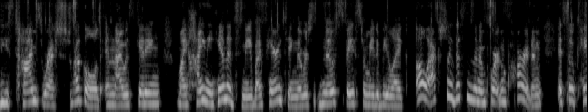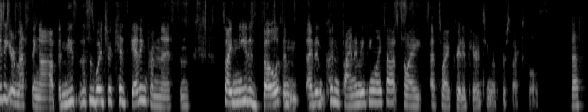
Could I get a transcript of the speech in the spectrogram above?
these times where I struggled and I was getting my hiney handed to me by parenting, there was no space for me to be like, oh, actually, this is an important part. And it's okay that you're messing up. And these, this is what your kid's getting from this. And so I needed both and I didn't, couldn't find anything like that. So I, that's why I created parenting with perspectacles. That's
